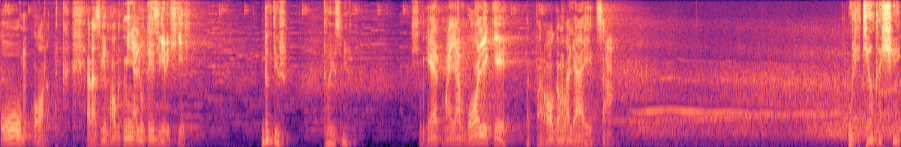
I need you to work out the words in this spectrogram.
ум короток. Разве могут меня лютые звери съесть? Да где же твоя смерть? Смерть моя в голике под порогом валяется. Улетел Кощей,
